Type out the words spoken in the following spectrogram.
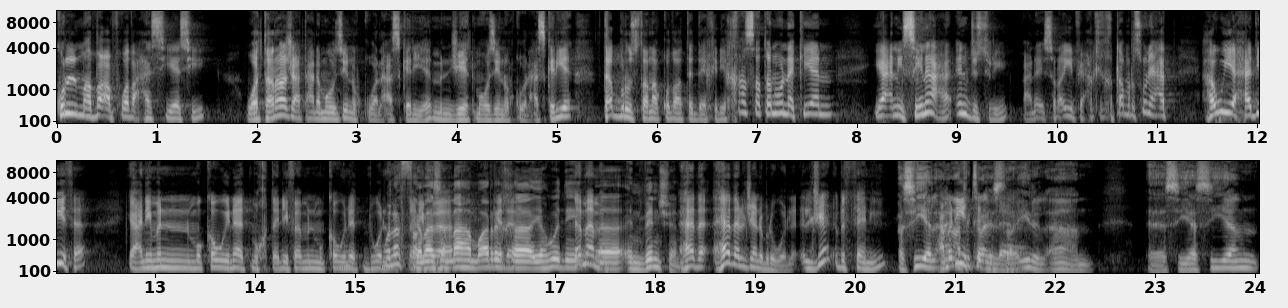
كل ما ضعف وضعها السياسي وتراجعت على موازين القوى العسكرية من جهة موازين القوى العسكرية تبرز تناقضات الداخلية. خاصة هنا كيان يعني صناعة industry على إسرائيل في حقيقة الأمر صنعت هوية حديثة يعني من مكونات مختلفة من مكونات دول ملفة. مختلفة كما سماها مؤرخ كذا. يهودي تماماً. invention هذا هذا الجانب الأول الجانب الثاني بس هي الآن عملية فكرة إسرائيل الآن آه، سياسيا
